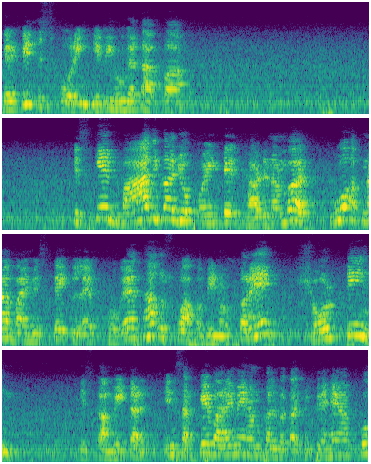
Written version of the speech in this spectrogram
दैट स्कोरिंग, ये भी हो गया था आपका। इसके बाद का जो पॉइंट है थर्ड नंबर वो अपना बाय मिस्टेक लेफ़्ट हो गया था, उसको आप अभी नोट करें शॉर्टिंग इसका मीटर इन सबके बारे में हम कल बता चुके हैं आपको,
